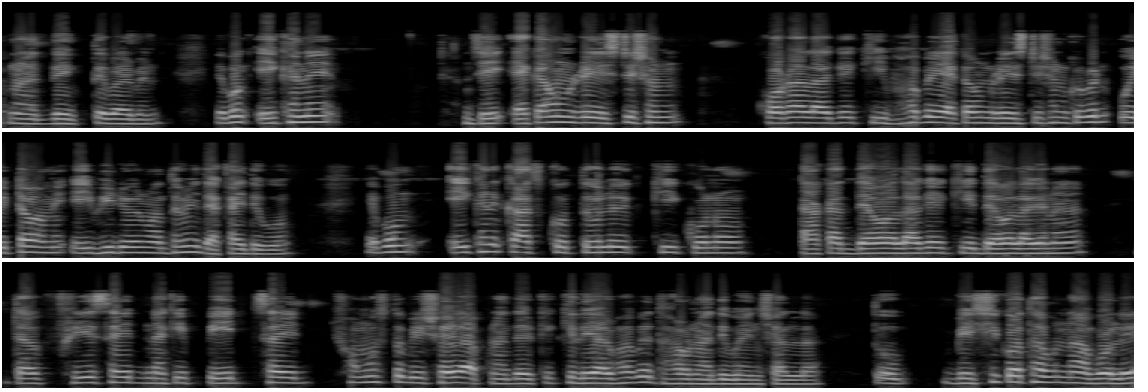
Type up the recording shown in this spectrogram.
আপনারা দেখতে পারবেন। এবং এইখানে যে অ্যাকাউন্ট রেজিস্ট্রেশন করা লাগে কীভাবে অ্যাকাউন্ট রেজিস্ট্রেশন করবেন, ওইটাও আমি এই ভিডিওর মাধ্যমে দেখাই দেব। এবং এইখানে কাজ করতে হলে কি কোনো টাকা দেওয়া লাগে, কি দেওয়া লাগে না, এটা ফ্রি সাইড নাকি পেড সাইড সমস্ত বিষয়ে আপনাদেরকে ক্লিয়ারভাবে ধারণা দেব ইনশাল্লাহ। তো বেশি কথা না বলে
